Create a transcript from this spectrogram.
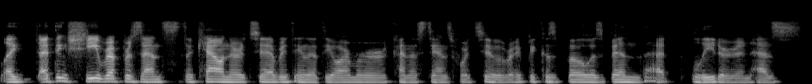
Like I think she represents the counter to everything that the armor kind of stands for too, right? Because Bo has been that leader and has,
